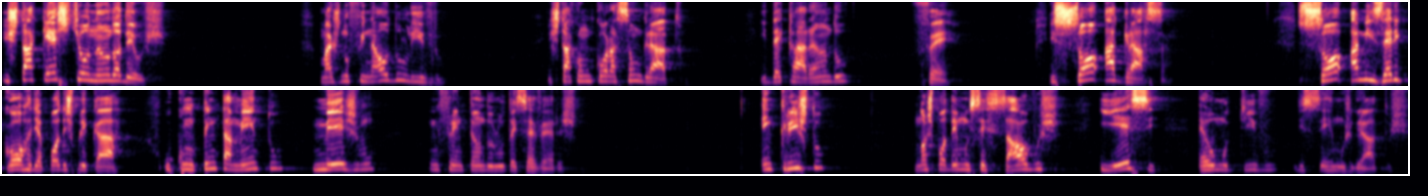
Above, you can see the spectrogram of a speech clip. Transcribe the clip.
está questionando a Deus, mas no final do livro está com um coração grato e declarando fé. E só a graça, só a misericórdia pode explicar o contentamento mesmo enfrentando lutas severas. Em Cristo, nós podemos ser salvos e esse é o motivo de sermos gratos.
